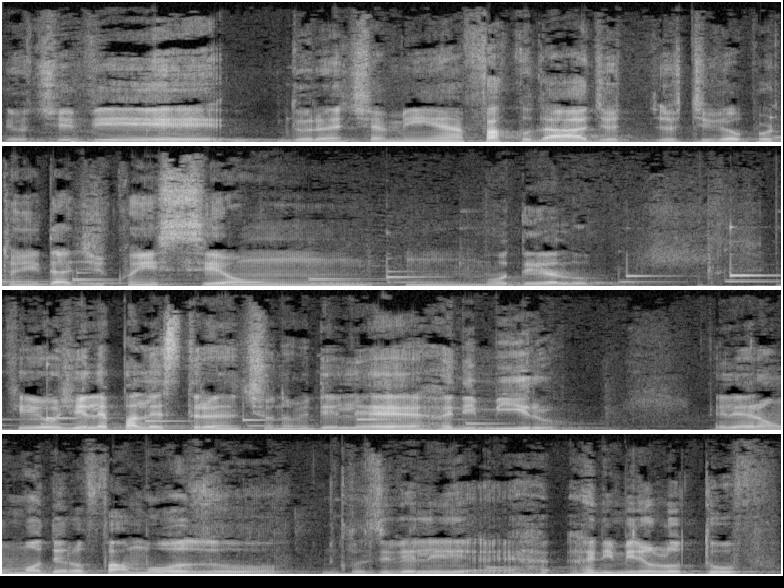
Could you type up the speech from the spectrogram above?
Eu tive, durante a minha faculdade, eu, tive a oportunidade de conhecer um, um, modelo que hoje ele é palestrante, o nome dele é Ranimiro. Ele era um modelo famoso, inclusive ele é Lutufo.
